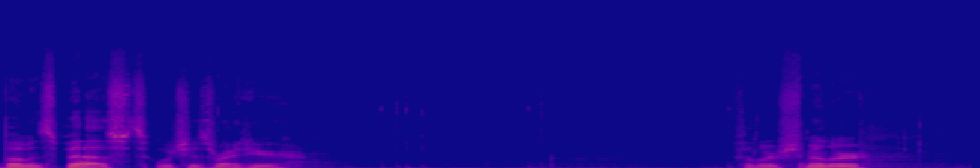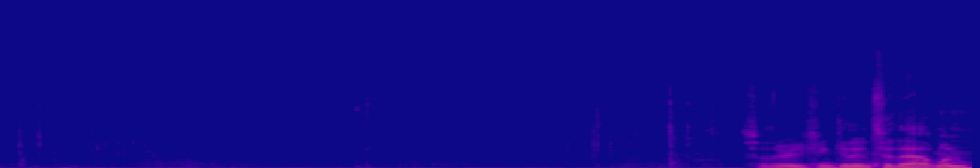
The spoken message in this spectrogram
Bowman's Best, which is right here. Filler Schmiller. So there you can get into that one.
